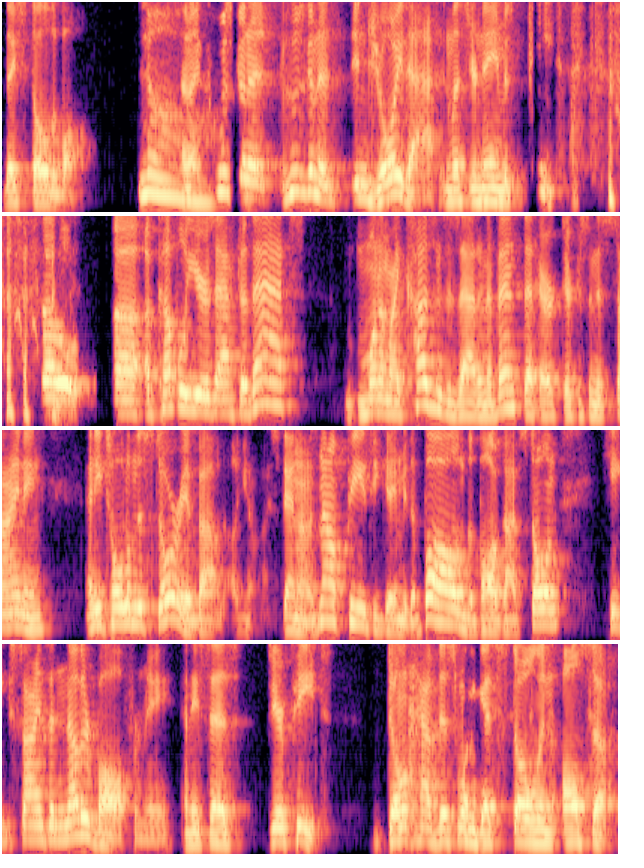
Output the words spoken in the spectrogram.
they stole the ball. No. And like, who's gonna who's gonna enjoy that unless your name is Pete? so uh, a couple years after that, one of my cousins is at an event that Eric Dickerson is signing and he told him the story about, you know, I stand on his mouthpiece. He gave me the ball, and the ball got stolen. He signs another ball for me, and he says, "Dear Pete, don't have this one get stolen." Also,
